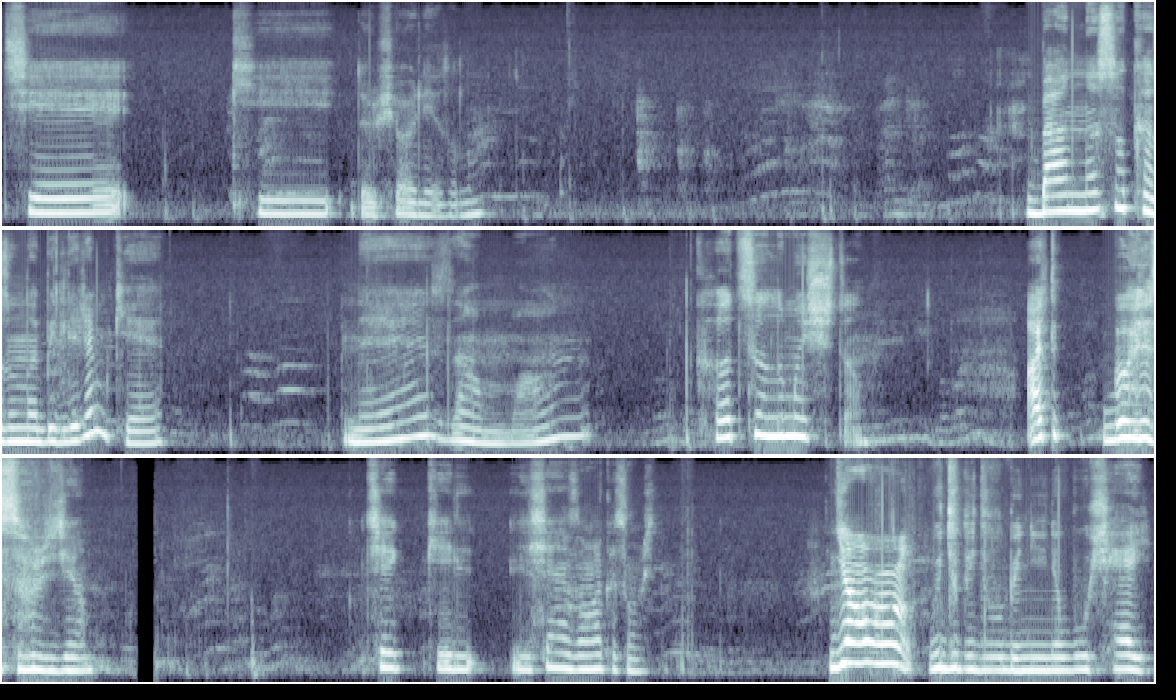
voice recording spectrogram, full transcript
Çeki dur şöyle yazalım. Ben nasıl kazanabilirim ki? Ne zaman katılmıştın? Artık böyle soracağım. Çekilişe ne zaman katılmıştın? Ya gıcık ediyor beni yine bu şey.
